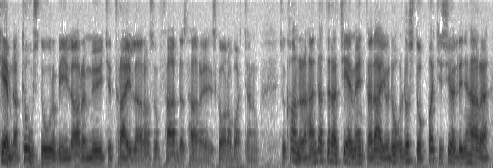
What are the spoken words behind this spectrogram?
kommer det to store biler, mye trailere som ferdes her i Skarabakkja nå, så kan det hende at det kommer en av dem, og da stopper ikke sjøl denne her eh,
